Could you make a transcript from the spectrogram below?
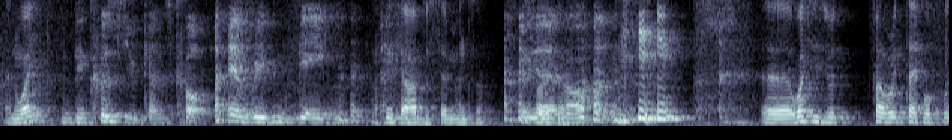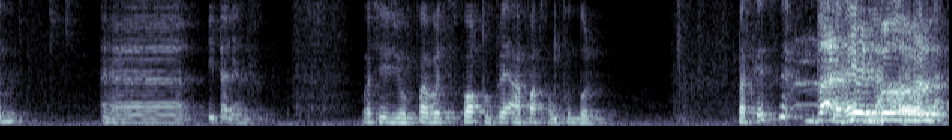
And why? because you can score every game. I think I have the same answer. yeah, Striker. no. Uh, what is your favorite type of food? Uh, Italian food. What is your favorite sport to play apart from football? Basket? Basketball.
